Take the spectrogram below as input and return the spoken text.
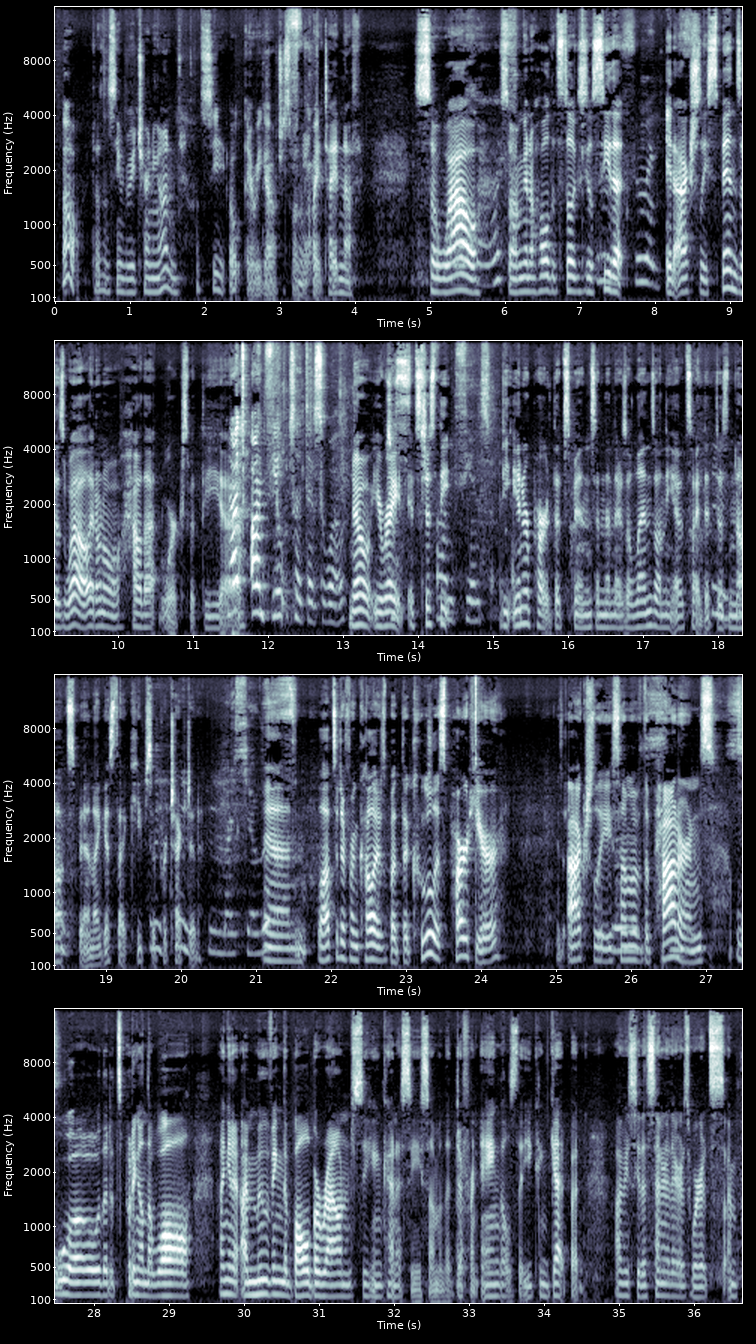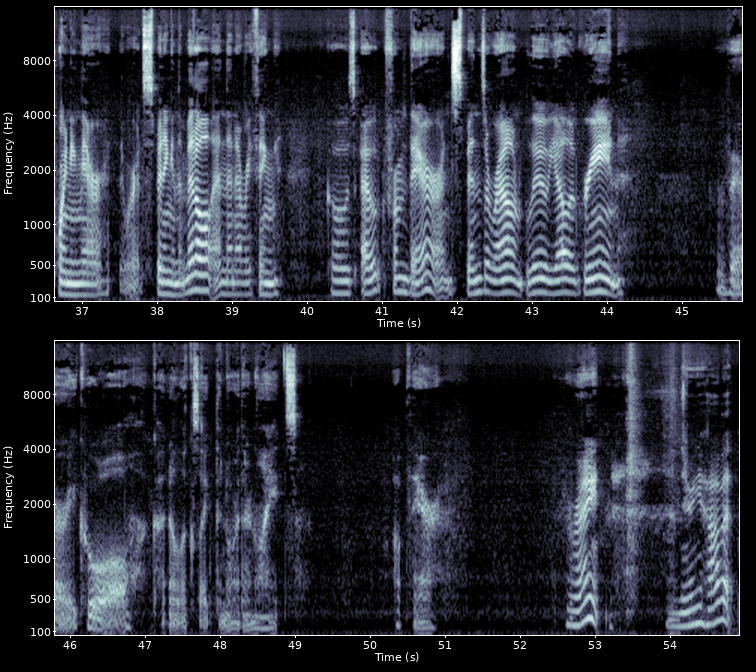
Oh, doesn't seem to be turning on. Let's see. Oh, there we go. Just wasn't quite tight enough. So wow. So I'm gonna hold it still because you'll see that it actually spins as well. I don't know how that works with the. Uh... Not on the outside as well. No, you're right. Just It's just the the the inner part that spins, and then there's a lens on the outside that does not spin. I guess that keeps it protected. And lots of different colors but the coolest part here is actually some of the patterns whoa that it's putting on the wall i'm gonna i'm moving the bulb around so you can kind of see some of the different angles that you can get but obviously the center there is where it's i'm pointing there where it's spinning in the middle and then everything goes out from there and spins around. Blue yellow green. Very cool. Kind of looks like the northern lights up there. All right, and there you have it.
